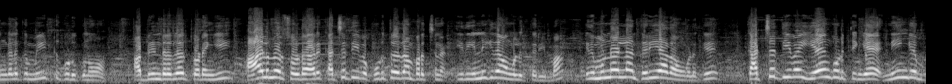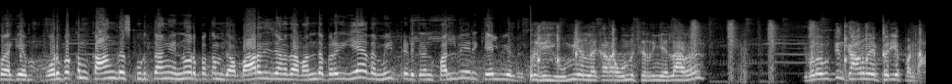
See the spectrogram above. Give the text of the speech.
எங்களுக்கு மீட்டு கொடுக்கணும் அப்படின்றத தொடங்கி ஆளுநர் சொல்றாரு கச்சத்தீவை கொடுத்ததுதான் பிரச்சனை. இது இன்னைக்கு தான் உங்களுக்கு தெரியுமா? இது முன்னாடிலாம் தெரியாதா உங்களுக்கு? கச்சத்தீவை ஏன் கொடுத்தீங்க? நீங்க ஒரு பக்கம் காங்கிரஸ் கொடுத்தாங்க இன்னொரு பக்கம் பாரதிய ஜனதா வந்த பிறகு ஏன் அதை மீட்டு எடுக்கிறேன்னு பல்வேறு கேள்விகள் இருக்கு. முருகை உண்மையல்ல காரா ஒண்ணு சரிங்க எல்லாரும்? இவ்வளவுக்கும் காரணம் என் பெரியப்பன்டா.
